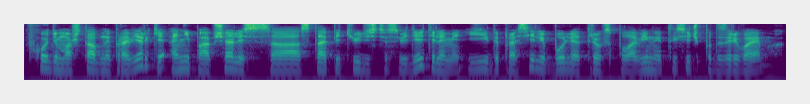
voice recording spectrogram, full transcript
В ходе масштабной проверки они пообщались со 150 свидетелями и допросили более 3,5 тысяч подозреваемых.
